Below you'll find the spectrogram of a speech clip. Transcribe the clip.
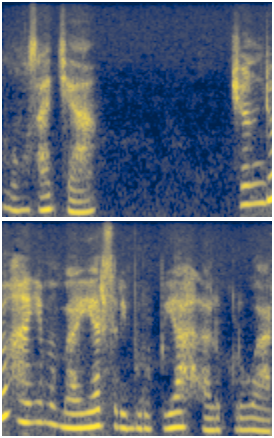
bengong saja. Jondo hanya membayar seribu rupiah lalu keluar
